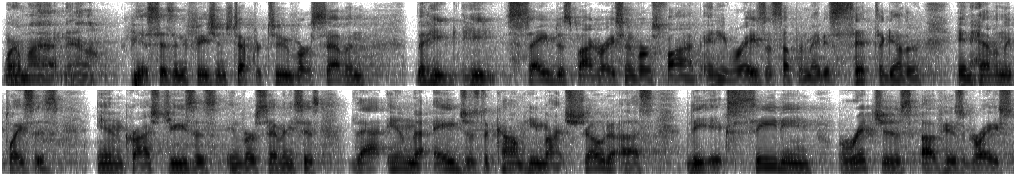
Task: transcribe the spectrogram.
where am I at now? It says in Ephesians chapter 2 verse 7 that he, he saved us by grace in verse 5 and he raised us up and made us sit together in heavenly places in Christ Jesus. In verse 7, he says, That in the ages to come he might show to us the exceeding riches of his grace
